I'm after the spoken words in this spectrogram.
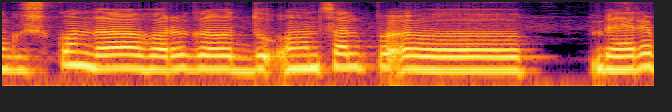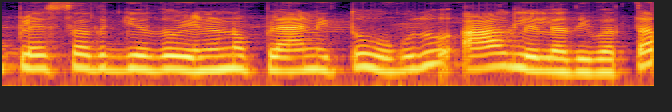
ಮುಗಿಸ್ಕೊಂಡು ಹೊರಗೆ ಒಂದು ಸ್ವಲ್ಪ ಬೇರೆ ಪ್ಲೇಸ್ ಅದಕ್ಕೆ ಅದು ಏನೇನೋ ಪ್ಲ್ಯಾನ್ ಇತ್ತು, ಹೋಗೋದು ಆಗಲಿಲ್ಲ ಅದು ಇವತ್ತು.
